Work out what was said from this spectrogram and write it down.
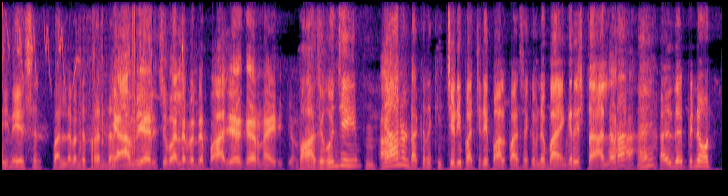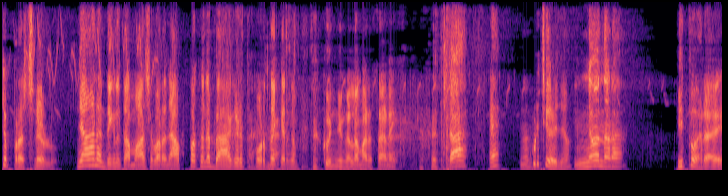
ദിനേശൻ വല്ലവന്റെ ഫ്രണ്ട് ഞാൻ വിചാരിച്ചു വല്ലവന്റെ പാചകക്കാരനായിരിക്കും. പാചകം ചെയ്യും. ഞാൻ ഉണ്ടാക്കുന്ന കിച്ചടി പച്ചടി പാൽപ്പായസൊക്കെ ഇവന് ഭയങ്കര ഇഷ്ടമല്ല? അത് പിന്നെ ഒറ്റ പ്രശ്നമേ ഉള്ളൂ. ഞാൻ എന്തെങ്കിലും തമാശ പറഞ്ഞ അപ്പൊ തന്നെ ബാഗ് എടുത്ത് പുറത്തേക്ക് ഇറങ്ങും. കുഞ്ഞുങ്ങളുടെ മനസ്സാണേ. കുടിച്ചു കഴിഞ്ഞോ? ഇങ്ങ വന്നടാ. ഇപ്പൊ വരാേ.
